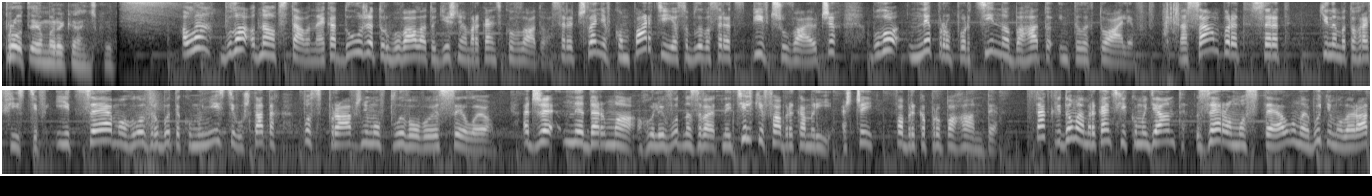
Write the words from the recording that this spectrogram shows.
протиамериканською. Але була одна обставина, яка дуже турбувала тодішню американську владу. Серед членів компартії, особливо серед співчуваючих, було непропорційно багато інтелектуалів. Насамперед, серед кінематографістів, і це могло зробити комуністів у штатах по-справжньому впливовою силою. Адже не дарма Голівуд називають не тільки фабрика мрій, а ще й фабрика пропаганди. Так, відомий американський комедіант Зеро Мостел, у майбутньому лауреат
